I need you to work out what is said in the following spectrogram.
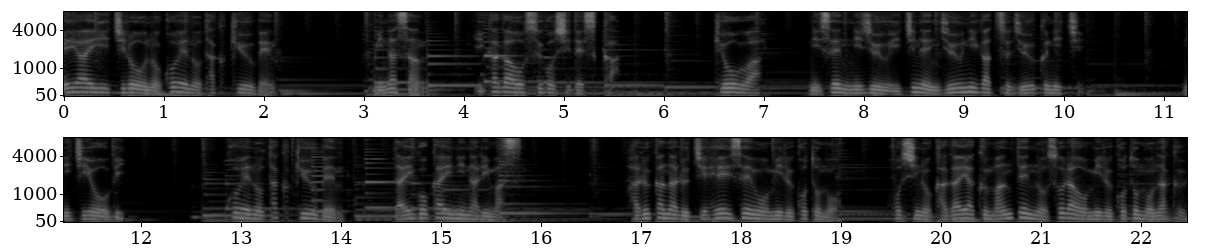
AI 一郎の声の宅急便。皆さん、いかがお過ごしですか？今日は、2021年12月19日。日曜日。声の宅急便第5回になります。遥かなる地平線を見ることも星の輝く満天の空を見ることもなく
